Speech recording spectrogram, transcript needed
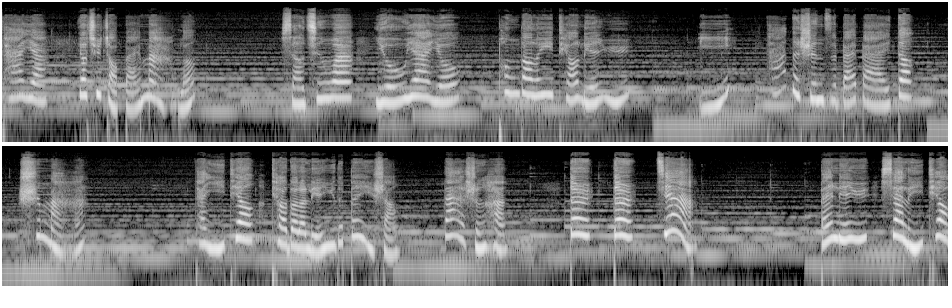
它呀要去找白马了。小青蛙游呀游，碰到了一条鲢鱼。咦，它的身子白白的，是马。它一跳跳到了鲢鱼的背上，大声喊：“嘚儿嘚儿驾！”白鲢鱼吓了一跳，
